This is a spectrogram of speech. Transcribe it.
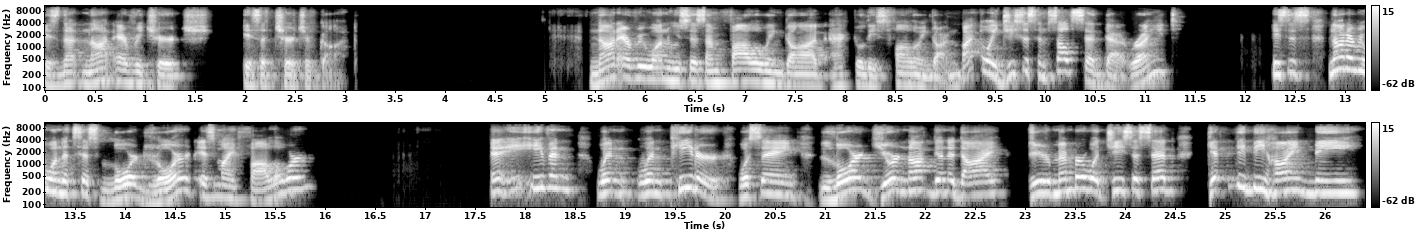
is that not every church is a church of God. Not everyone who says, I'm following God actually is following God. And by the way, Jesus himself said that, right? He says, Not everyone that says, Lord, Lord, is my follower. Even when when Peter was saying, "Lord, you're not going to die," do you remember what Jesus said? "Get thee behind me,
